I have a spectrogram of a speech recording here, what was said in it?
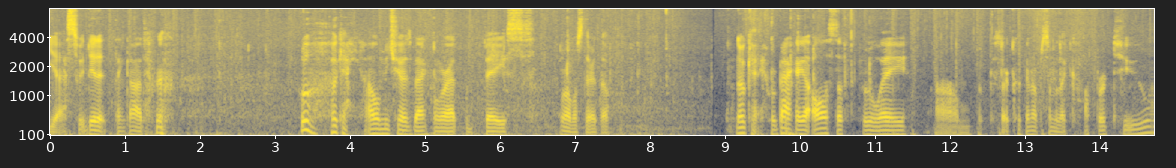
Yes, we did it, thank god. Whew, okay, I will meet you guys back when we're at the base. We're almost there, though. Okay, we're back. I got all the stuff put away. Um, start cooking up some of the copper, too.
